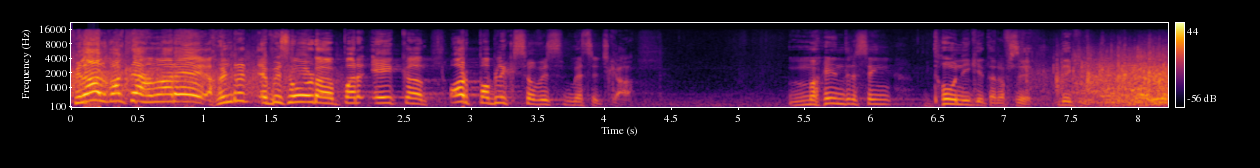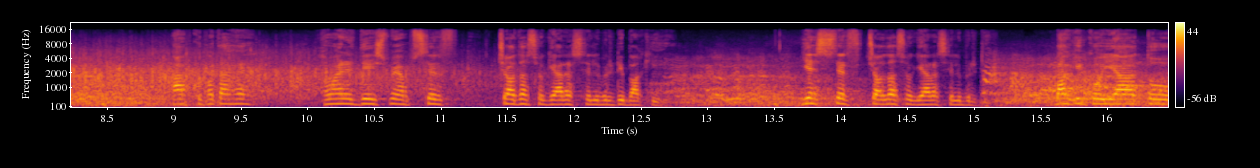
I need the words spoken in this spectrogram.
फ़िलहाल वक्त है हमारे हंड्रेड एपिसोड पर एक और पब्लिक सर्विस मैसेज का। महेंद्र सिंह धोनी की तरफ़ से, देखिए। आपको पता है, हमारे देश में अब सिर्फ़ 1411 सेलिब्रिटी बाकी है। ये सिर्फ़ 1411 सेलिब्रिटी बाकी कोई या तो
